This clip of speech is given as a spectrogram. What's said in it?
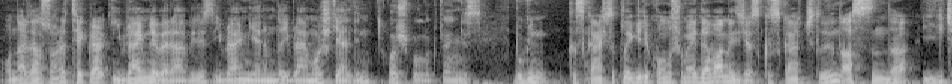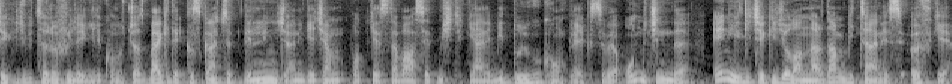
Onlardan sonra tekrar İbrahim'le beraberiz. İbrahim yanımda. İbrahim hoş geldin. Hoş bulduk Cengiz. Bugün kıskançlıkla ilgili konuşmaya devam edeceğiz. Kıskançlığın aslında ilgi çekici bir tarafıyla ilgili konuşacağız. Belki de kıskançlık denilince hani geçen podcast'te bahsetmiştik yani bir duygu kompleksi ve onun içinde en ilgi çekici olanlardan bir tanesi öfke.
